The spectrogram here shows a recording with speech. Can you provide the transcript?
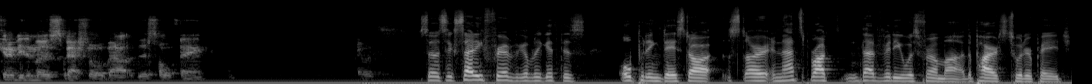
going to be the most special about this whole thing. So it's exciting for him to be able to get this opening day start start, and that's brought that video was from uh, the Pirates Twitter page.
